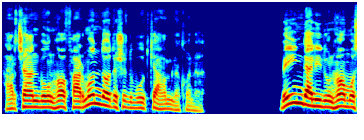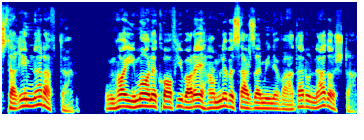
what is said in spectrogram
هرچند به اونها فرمان داده شده بود که حمله کنند. به این دلیل اونها مستقیم نرفتند. اونها ایمان کافی برای حمله به سرزمین وعده رو نداشتند.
